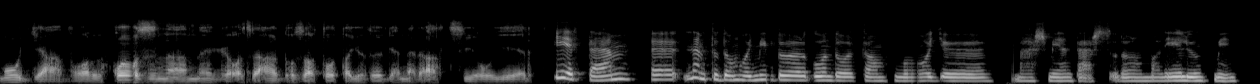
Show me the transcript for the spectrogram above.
módjával hozná meg az áldozatot a jövő generációért. Értem, nem tudom, hogy miből gondoltam, hogy másmilyen társadalomban élünk, mint,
